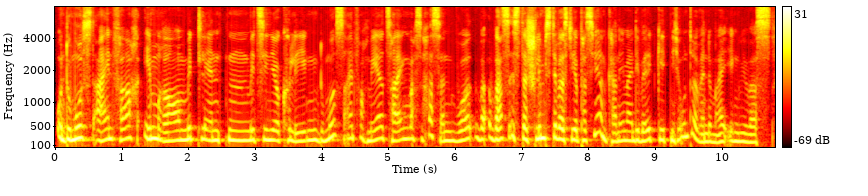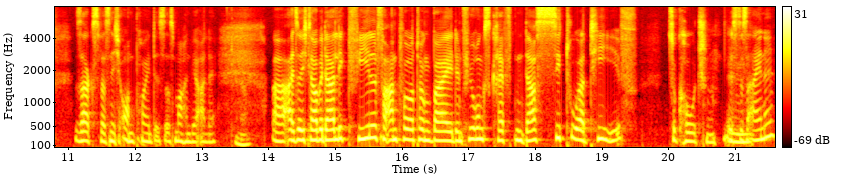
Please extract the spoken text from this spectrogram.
und du musst einfach im Raum mit Klienten, mit Senior-Kollegen, du musst einfach mehr zeigen, was du hast. Und was ist das Schlimmste, was dir passieren kann? Ich meine, die Welt geht nicht unter, wenn du mal irgendwie was sagst, was nicht on point ist. Das machen wir alle. Genau. Also ich glaube, da liegt viel Verantwortung bei den Führungskräften, das situativ zu coachen, ist mhm. das eine.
